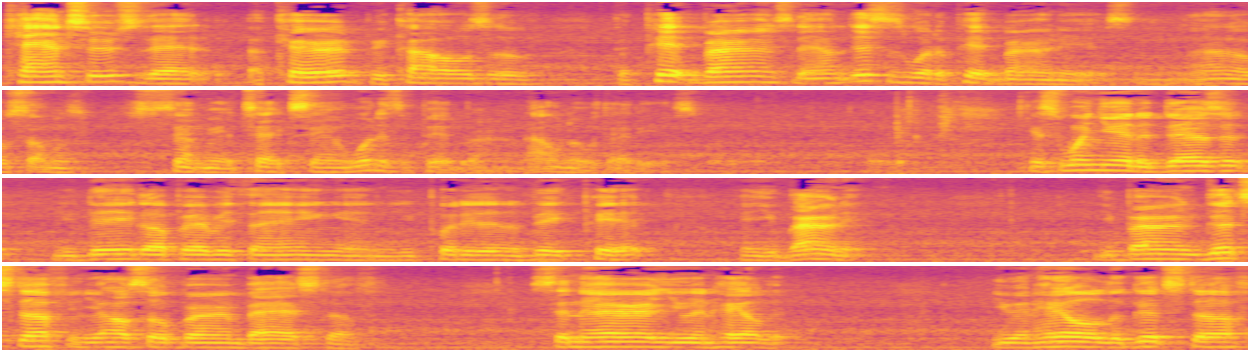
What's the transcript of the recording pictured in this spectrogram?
cancers that occurred because of the pit burns. Now, this is what a pit burn is. I know someone sent me a text saying, What is a pit burn? I don't know what that is. It's when you're in the desert, you dig up everything and you put it in a big pit and you burn it. You burn good stuff and you also burn bad stuff. Scenario, you inhale it. You inhale the good stuff.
